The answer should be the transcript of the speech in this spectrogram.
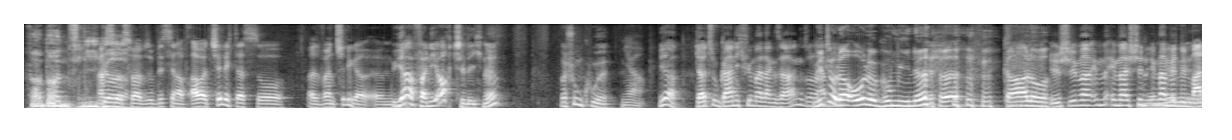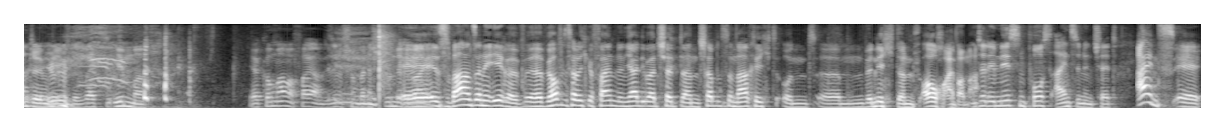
Verbandsliga. Achso, es war so ein bisschen auf. Aber chillig, das so. Also war ein chilliger. Ähm, ja, fand ich auch chillig, ne? War schon cool. Ja. Ja, dazu gar nicht viel mal lang sagen, sondern Mit oder ohne Gummi, ne? Carlo. ist immer, immer, immer schön, immer mit, Mantel im Leben, das sagst du immer. Ja, komm, machen wir Feierabend. Wir sind schon bei einer Stunde Äh, es war uns eine Ehre. Äh, Wir hoffen, es hat euch gefallen. Wenn ja, lieber Chat, dann schreibt uns eine Nachricht und ähm, wenn nicht, dann auch einfach mal. Unter dem nächsten Post eins in den Chat. Eins, ey.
